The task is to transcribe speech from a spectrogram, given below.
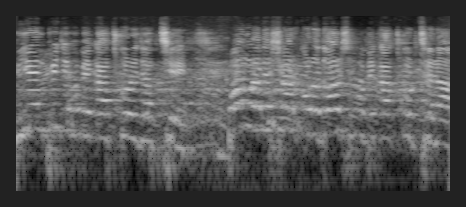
বিএনপি যেভাবে কাজ করে যাচ্ছে, বাংলাদেশে আর কোনো দল সেভাবে কাজ করছে না।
